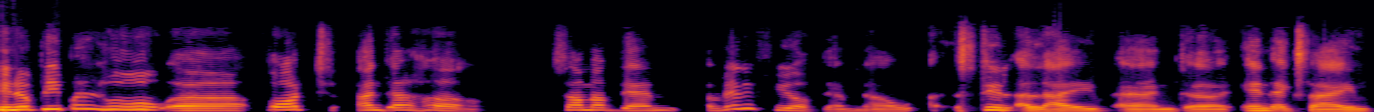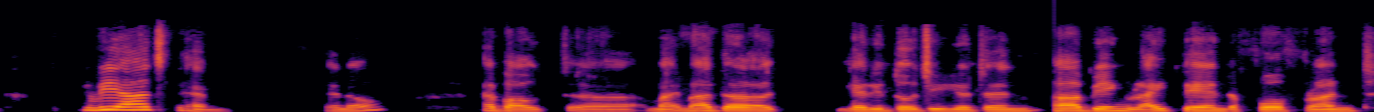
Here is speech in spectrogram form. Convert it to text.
you know people who uh, fought under her some of them very few of them now uh, still alive and uh, in exile we asked them you know about my mother Gyari Dorje Yuden, her being right there in the forefront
